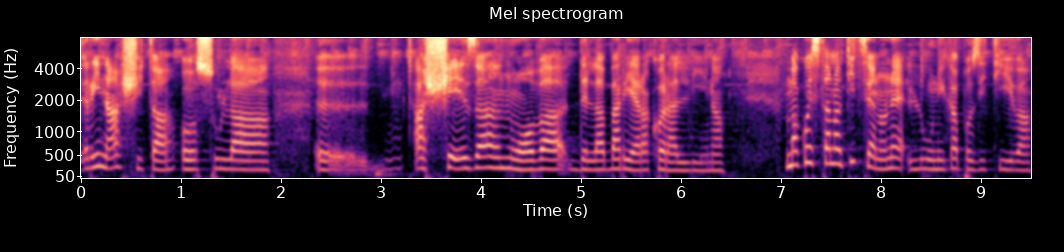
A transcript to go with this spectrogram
rinascita o sulla eh, ascesa nuova della barriera corallina. Ma questa notizia non è l'unica positiva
